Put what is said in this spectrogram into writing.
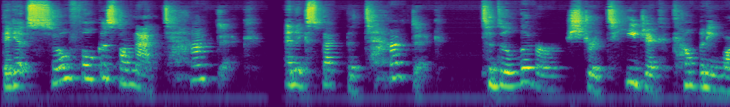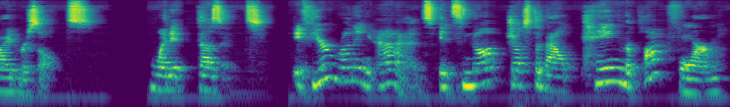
They get so focused on that tactic and expect the tactic to deliver strategic company wide results when it doesn't. If you're running ads, it's not just about paying the platform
